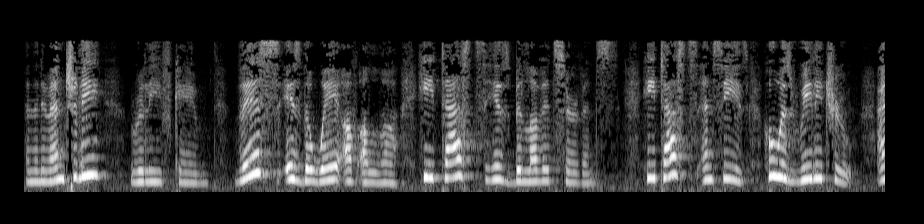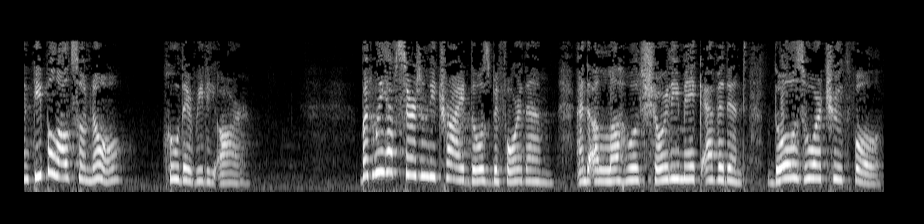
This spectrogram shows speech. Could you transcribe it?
And then eventually, relief came. This is the way of Allah. He tests His beloved servants. He tests and sees who is really true. And people also know who they really are. But we have certainly tried those before them. And Allah will surely make evident those who are truthful.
